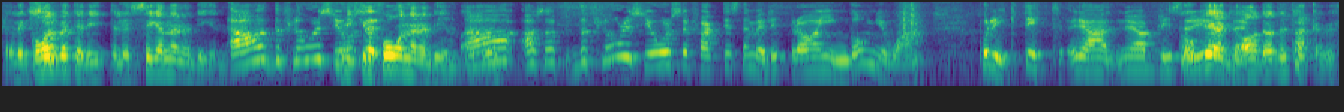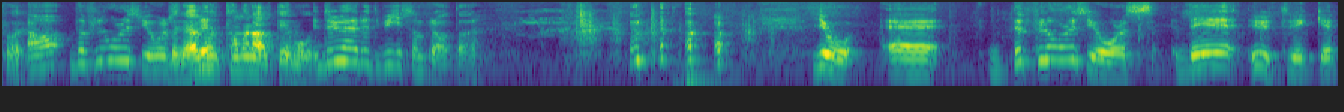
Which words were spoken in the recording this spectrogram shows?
Eller Så- golvet är ditt eller scenen är din. Ja, The Floor is yours. är- Mikrofonen är din Barbro. Ja, alltså The Floor is yours är faktiskt en väldigt bra ingång Johan. På riktigt. Jag, jag blir Då seriös. blir jag glad och det tackar vi för. Ja, The Floor is yours. Det- tar man alltid emot. Du är ett vi som pratar. jo, eh, the floor is yours. Det uttrycket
